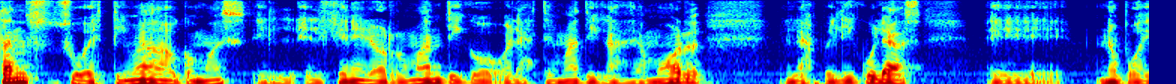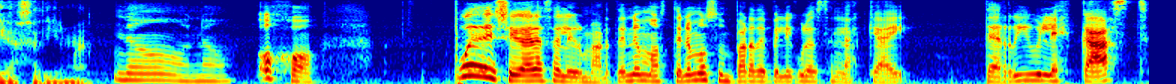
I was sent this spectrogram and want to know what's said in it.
tan subestimado como es el, género romántico o las temáticas de amor en las películas eh, no podía salir mal. No, no. Ojo, puede llegar a salir mal. Tenemos, tenemos un par de películas en las que hay terribles cast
